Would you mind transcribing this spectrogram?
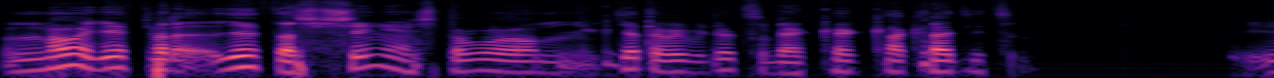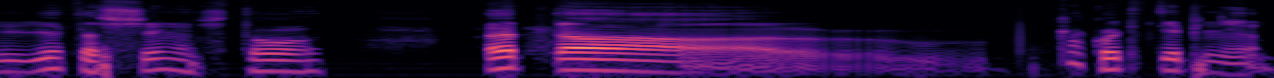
Но есть, есть ощущение, что где-то вы ведете себя как, как родитель. И есть ощущение, что это в какой-то степени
